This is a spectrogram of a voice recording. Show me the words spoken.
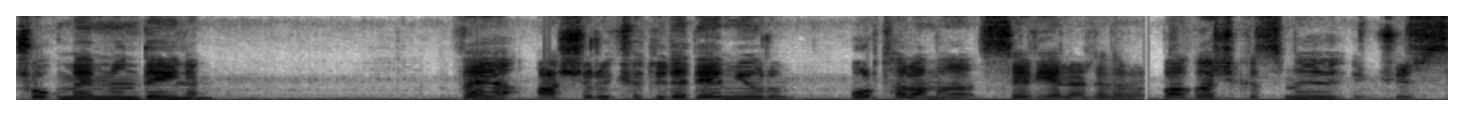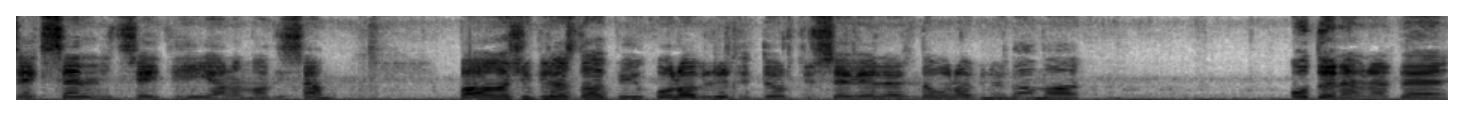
çok memnun değilim veya aşırı kötü de demiyorum. Ortalama seviyelerde de. Bagaj kısmı 380 litreydi yanılmadıysam. Bagajı biraz daha büyük olabilirdi. 400 seviyelerinde olabilirdi ama o dönemlerde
